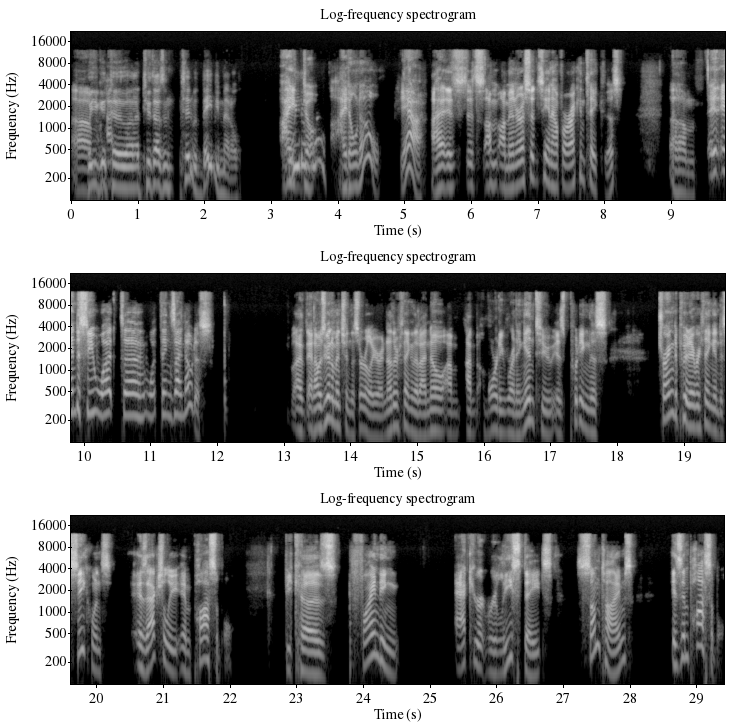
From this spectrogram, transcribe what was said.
Um, you get I- to uh, 2010 with Babymetal? I don't, don't know. I don't know. Yeah, I it's it's I'm I'm interested in seeing how far I can take this, um, and, and to see what uh, what things I notice. I, and I was going to mention this earlier. Another thing that I know I'm I'm I'm already running into is putting this, trying to put everything into sequence is actually impossible, because finding accurate release dates sometimes is impossible.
